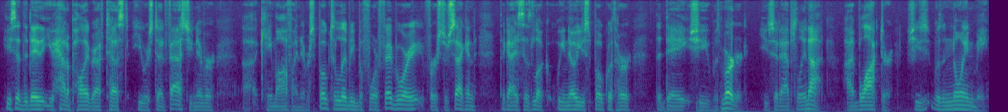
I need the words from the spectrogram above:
He said the day that you had a polygraph test, you were steadfast. You never uh, came off. I never spoke to Libby before February 1st or 2nd. The guy says, Look, we know you spoke with her the day she was murdered. You said, Absolutely not. I blocked her. She was annoying me.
